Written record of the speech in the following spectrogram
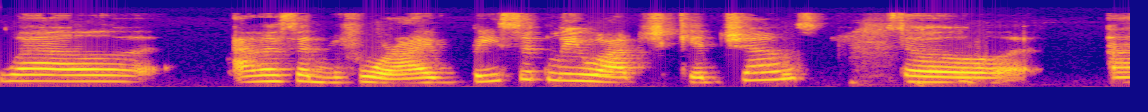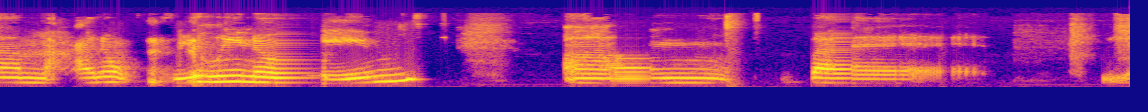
Well, as I said before, I basically watch kid shows, so um, I don't really know names. Um, but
